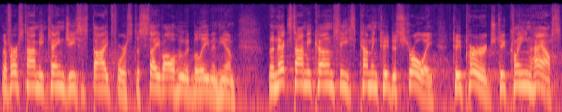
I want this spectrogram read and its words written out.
The first time he came, Jesus died for us to save all who would believe in him. The next time he comes, he's coming to destroy, to purge, to clean house,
